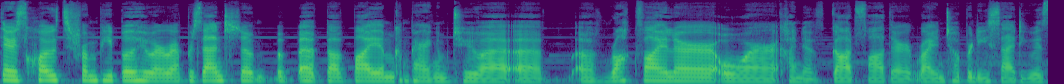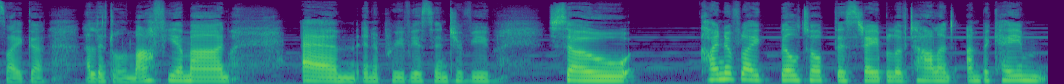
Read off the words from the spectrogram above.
there's quotes from people who are represented by him, comparing him to a, a, a or kind of Godfather. Ryan Tubridy said he was like a, a little mafia man um, in a previous interview. So kind of like built up this stable of talent and became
